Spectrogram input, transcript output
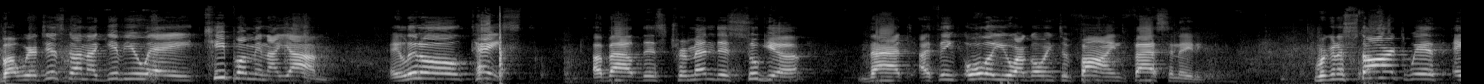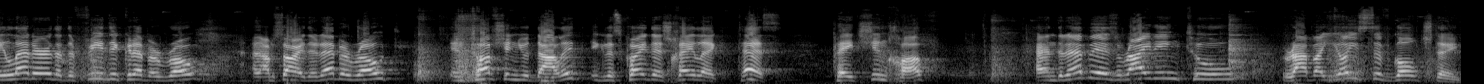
But we're just going to give you a tipa min ayam, a little taste about this tremendous sugya that I think all of you are going to find fascinating. We're going to start with a letter that the Frierdiker Rebbe wrote. uh, I'm sorry, the Rebbe wrote in Tovshin Yudalit, Iglis Kodesh Chelek Tes, page Shin Chav, and the Rebbe is writing to Rabbi Yosef Goldstein.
